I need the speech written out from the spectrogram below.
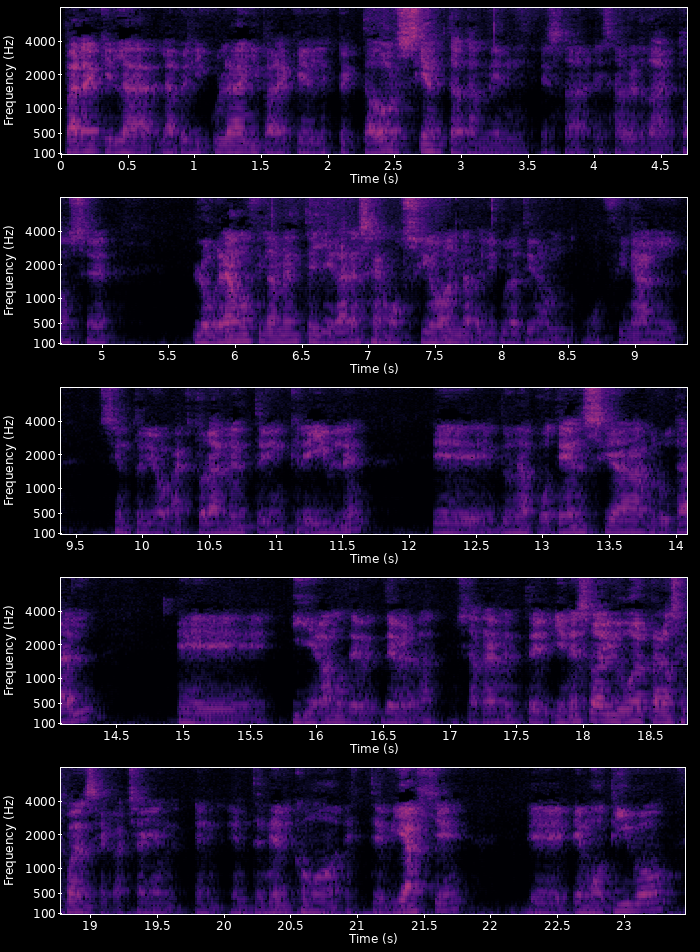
para que la, la, película y para que el espectador sienta también esa, esa, verdad. Entonces, logramos finalmente llegar a esa emoción, la película tiene un, un final, siento yo, actoralmente increíble, eh, de una potencia brutal eh, y llegamos de, de, verdad. O sea, realmente, y en eso ayudó el plano secuencia, ¿cachai? En, en, en tener como este viaje eh, emotivo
